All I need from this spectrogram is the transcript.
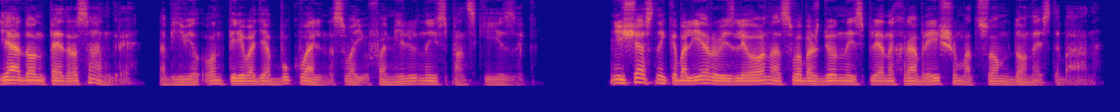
«Я Дон Педро Сангре», — объявил он, переводя буквально свою фамилию на испанский язык. Несчастный кабальеру из Леона, освобожденный из плена храбрейшим отцом Дона Эстебана.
